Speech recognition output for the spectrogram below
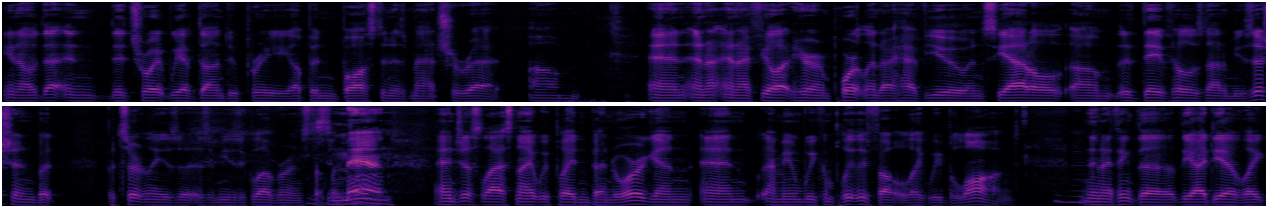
you know that in Detroit we have Don Dupree up in Boston is Matt Charette. Um, and and I- and I feel out here in Portland I have you. In Seattle um, Dave Hill is not a musician but but certainly is a, is a music lover and stuff a like man. that and just last night we played in Bend Oregon and I mean we completely felt like we belonged. And I think the the idea of like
